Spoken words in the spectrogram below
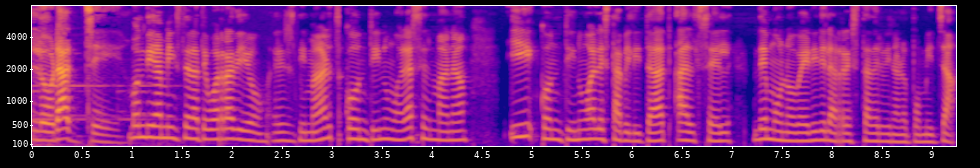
L'oratge. Bon dia, amics de la teua ràdio. És dimarts, continua la setmana i continua l'estabilitat al cel de Monover i de la resta del Vinalopó mitjà.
